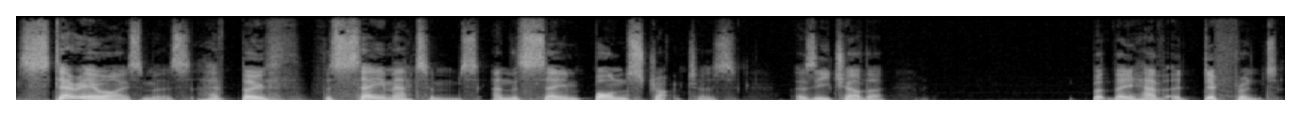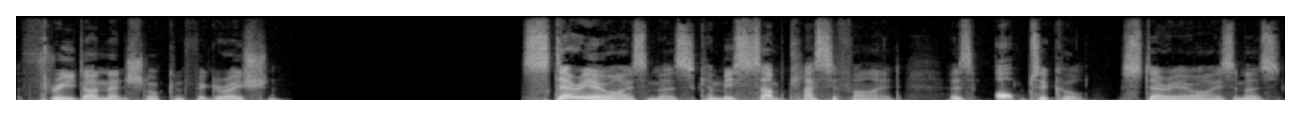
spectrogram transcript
Stereoisomers have both the same atoms and the same bond structures as each other, but they have a different three-dimensional configuration. Stereoisomers can be subclassified as optical stereoisomers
